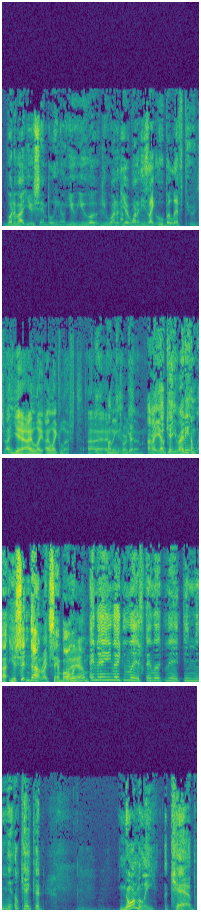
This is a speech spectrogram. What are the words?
What about you, Sambolino? You you uh, you one of, you're one of these like Uber Lyft dudes, right? Yeah, I like I like Lyft. I, I lean towards good. them. All right, okay, you ready? I'm, uh, you're sitting down, right, Sam Bolin? I am. And I like Lyft. I like Lyft. Okay, good. Normally, a cab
